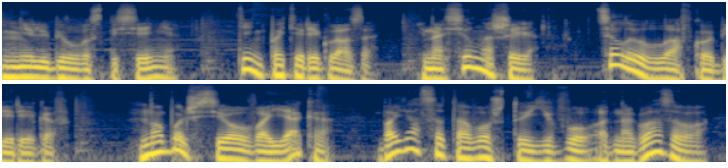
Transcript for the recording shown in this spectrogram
не любил воскресенье, день потери глаза, и носил на шее целую лавку оберегов. Но больше всего вояка боялся того, что его одноглазого –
